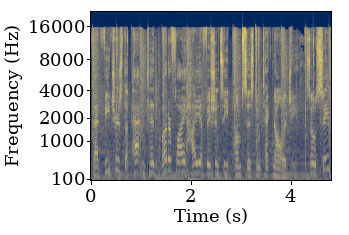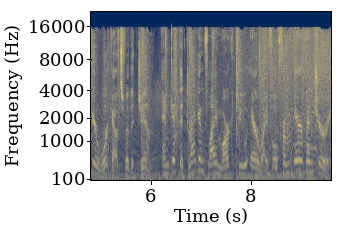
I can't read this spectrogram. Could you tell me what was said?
that features the patented Butterfly high-efficiency pump system technology. So save your workouts for the gym and get the Dragonfly Mark II air rifle from Air Venturi.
